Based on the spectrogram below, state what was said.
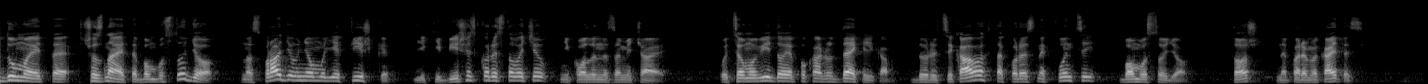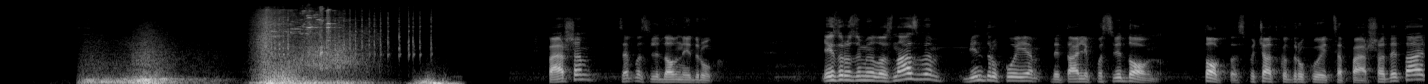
думаєте, що знаєте Studio? Насправді в ньому є фішки, які більшість користувачів ніколи не замічають. У цьому відео я покажу декілька дуже цікавих та корисних функцій Bamboo Studio. Тож, не перемикайтесь. Перше це послідовний друк. Як зрозуміло з назви, він друкує деталі послідовно. Тобто, спочатку друкується перша деталь,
